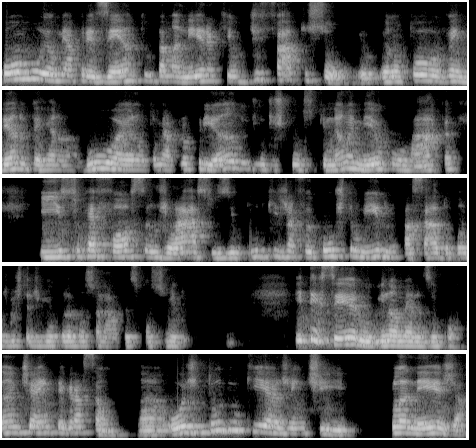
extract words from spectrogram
como eu me apresento da maneira que eu de fato sou. Eu, eu não estou vendendo terreno na lua, eu não estou me apropriando de um discurso que não é meu como marca, e isso reforça os laços e tudo que já foi construído no passado do ponto de vista de vínculo emocional com esse consumidor. E terceiro, e não menos importante, é a integração. Né? Hoje, tudo que a gente planeja,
